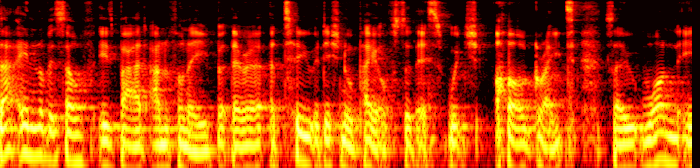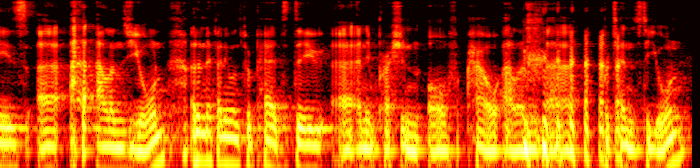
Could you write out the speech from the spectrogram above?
that in and of itself is bad and funny, but there are, are two additional payoffs to this which are great. So one is uh, Alan's yawn. I don't know if anyone's prepared to do uh, an impression of how Alan uh, pretends to yawn.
